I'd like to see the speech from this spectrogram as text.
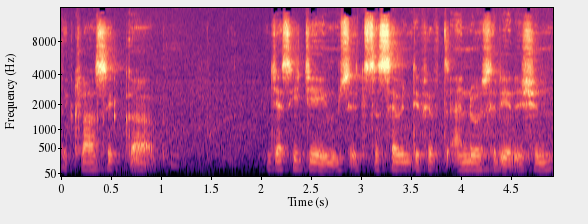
the classic uh, Jesse James. It's the 75th anniversary edition.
